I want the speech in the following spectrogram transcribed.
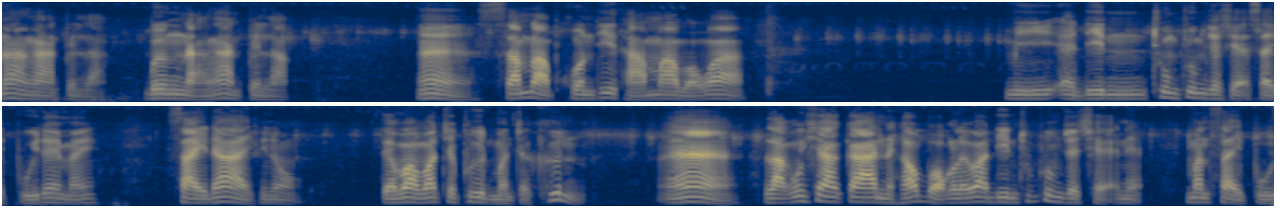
หน้างานเป็นหลัก เบิ่งหน้างานเป็นหลักเออสำหรับคนที่ถามมาบอกว่า มีเอ่อดินชุ่มๆจะแฉะใส่ปุ๋ยได้ไหมใส่ได้พี่น้องแต่ว่าวัชพืชมันจะขึ้นอ่าหลักวิชาการเนี่ยเขาบอกเลยว่าดินชุ่มๆจะแฉะเนี่ยมันใส่ปุ๋ย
